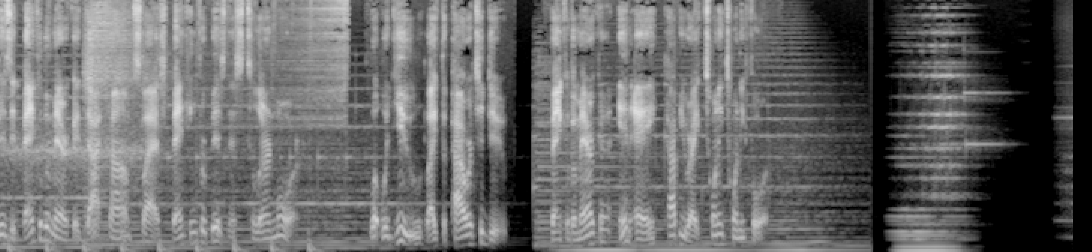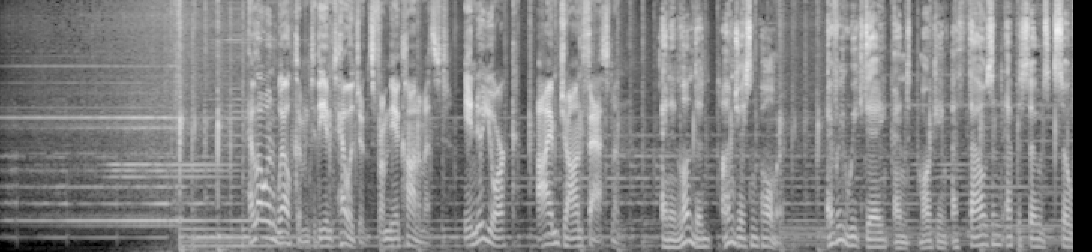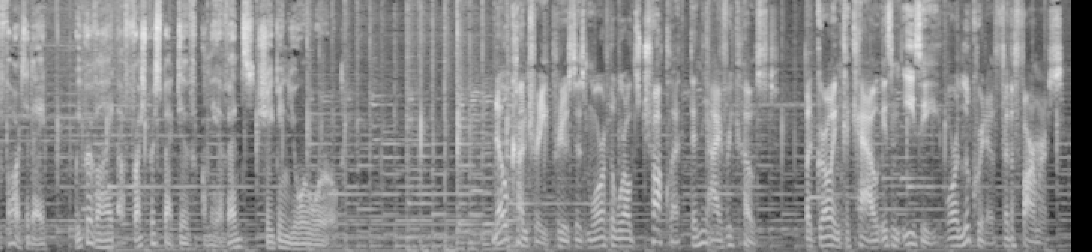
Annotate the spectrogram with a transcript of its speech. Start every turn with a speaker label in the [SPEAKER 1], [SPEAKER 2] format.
[SPEAKER 1] Visit bankofamerica.com slash banking for business to learn more. What would you like the power to do? Bank of America, N.A., copyright 2024.
[SPEAKER 2] Hello and welcome to The Intelligence from The Economist. In New York, I'm Jon Fasman.
[SPEAKER 3] And in London, I'm Jason Palmer. Every weekday, and marking a thousand episodes so far today, we provide a fresh perspective on the events shaping your world.
[SPEAKER 2] No country produces more of the world's chocolate than the Ivory Coast. But growing cacao isn't easy or lucrative for the farmers.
